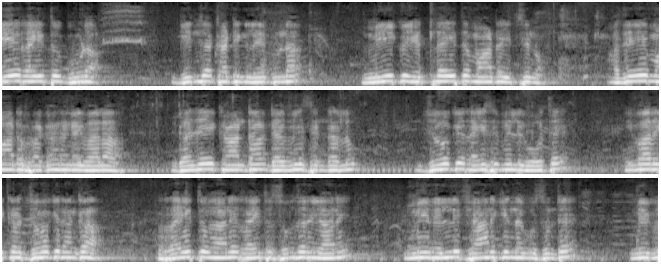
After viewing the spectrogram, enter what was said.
ఏ రైతు కూడా గింజ కటింగ్ లేకుండా మీకు ఎట్లయితే మాట ఇచ్చినో అదే మాట ప్రకారంగా ఇవాళ గదే కాంటా గవ్వే సెంటర్లు జోకి రైస్ మిల్లుకి పోతే ఇవాళ ఇక్కడ జోకినాక రైతు కానీ రైతు సోదరి కానీ మీరు వెళ్ళి ఫ్యాన్ కింద కూర్చుంటే మీకు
